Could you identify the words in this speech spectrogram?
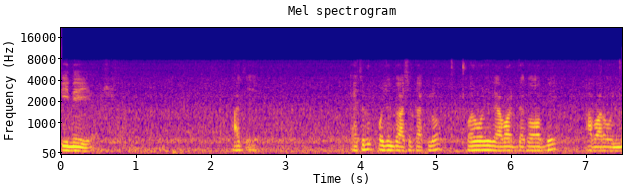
in a year আজ এতটুকু পর্যন্ত আসে থাকল পরবর্তীতে আবার দেখা হবে আবার অন্য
